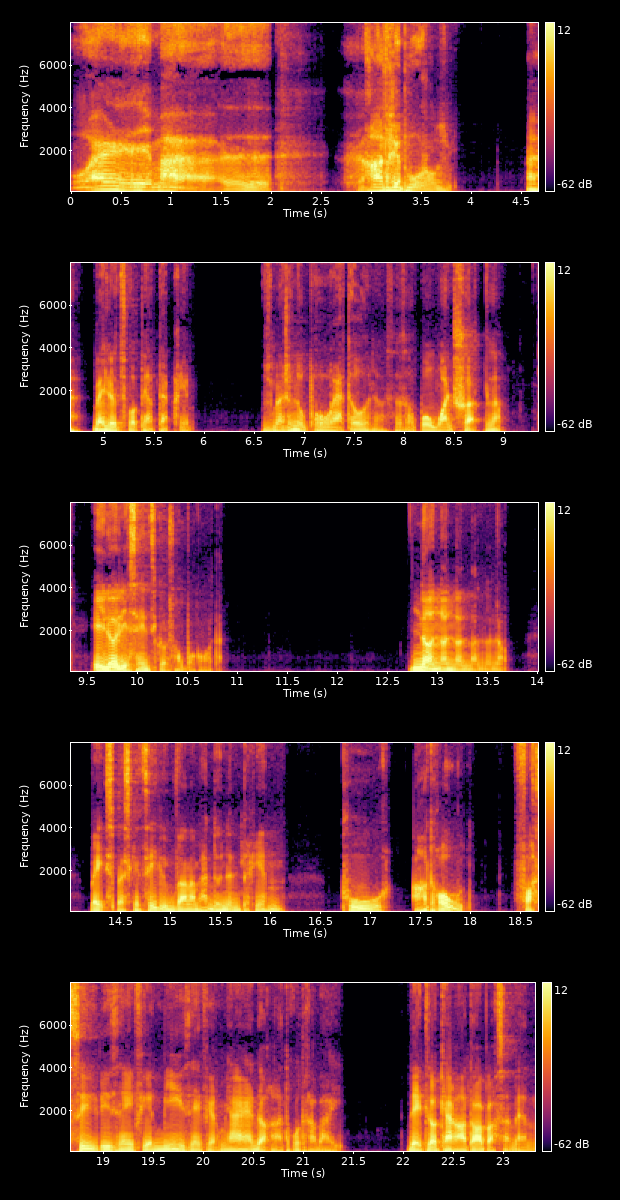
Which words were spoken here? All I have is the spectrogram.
Ouais, ma. Euh, rentrez pas aujourd'hui. Hein? Ben là, tu vas perdre ta prime. J'imagine au prorata, là, ça sera pas one shot. Là. Et là, les syndicats sont pas contents. Non, non, non, non, non, non. Ben, c'est parce que, tu sais, le gouvernement donne une prime pour, entre autres, forcer les infirmiers et les infirmières de rentrer au travail, d'être là 40 heures par semaine.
